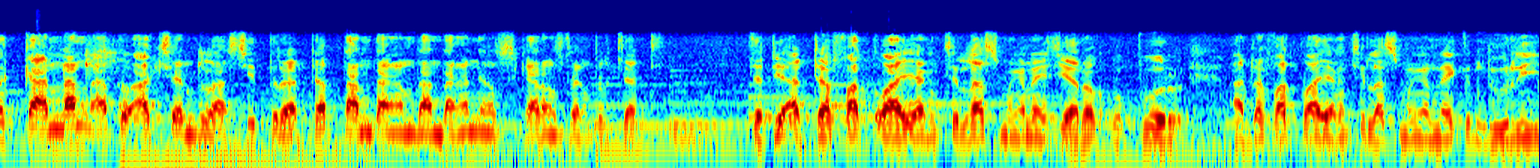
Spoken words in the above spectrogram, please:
tekanan atau aksentuasi terhadap tantangan-tantangan yang sekarang sedang terjadi. Jadi ada fatwa yang jelas mengenai ziarah kubur, ada fatwa yang jelas mengenai kenduri,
